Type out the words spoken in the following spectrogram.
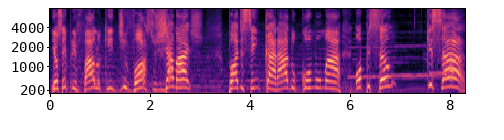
E eu sempre falo que divórcio jamais pode ser encarado como uma opção, quiçá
